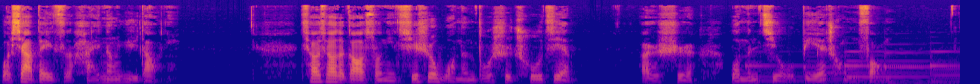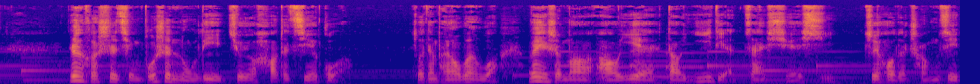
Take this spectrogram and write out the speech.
我下辈子还能遇到你。悄悄地告诉你，其实我们不是初见，而是我们久别重逢。任何事情不是努力就有好的结果。昨天朋友问我，为什么熬夜到一点在学习，最后的成绩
